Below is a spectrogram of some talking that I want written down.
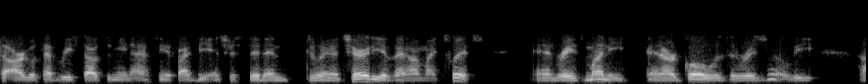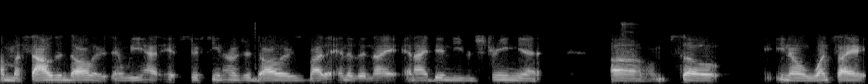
the Argos have reached out to me and asked me if I'd be interested in doing a charity event on my Twitch and raise money. And our goal was originally um a thousand dollars, and we had hit fifteen hundred dollars by the end of the night, and I didn't even stream yet. Um, so, you know, once I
